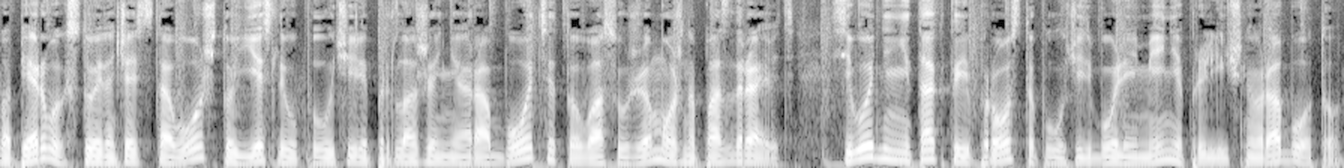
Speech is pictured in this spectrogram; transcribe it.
Во-первых, стоит начать с того, что если вы получили предложение о работе, то вас уже можно поздравить. Сегодня не так-то и просто получить более-менее приличную работу.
